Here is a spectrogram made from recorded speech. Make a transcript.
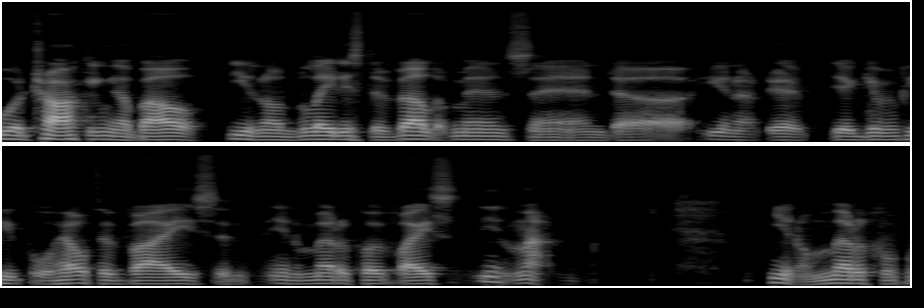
who are talking about you know the latest developments and uh, you know they're, they're giving people health advice and you know medical advice you know not you know medical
